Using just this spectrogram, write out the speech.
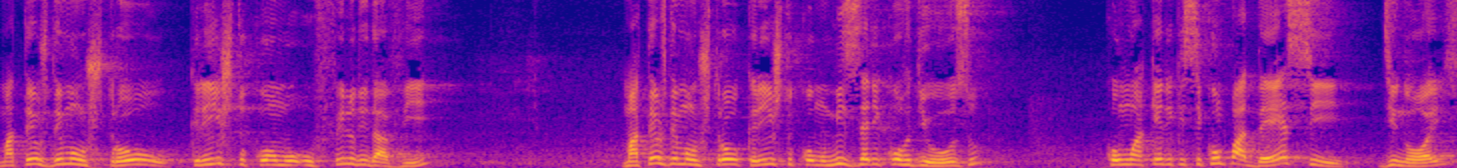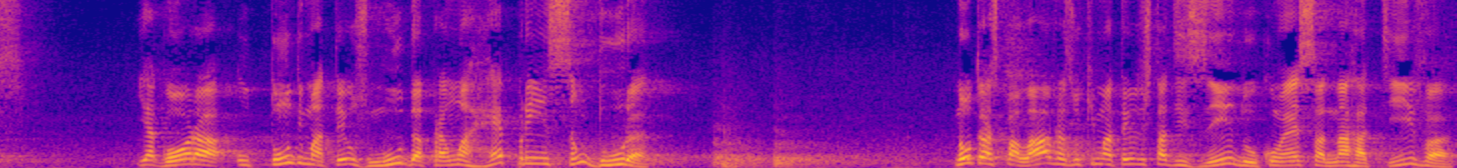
Mateus demonstrou Cristo como o filho de Davi. Mateus demonstrou Cristo como misericordioso, como aquele que se compadece de nós. E agora o tom de Mateus muda para uma repreensão dura. Em outras palavras, o que Mateus está dizendo com essa narrativa,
